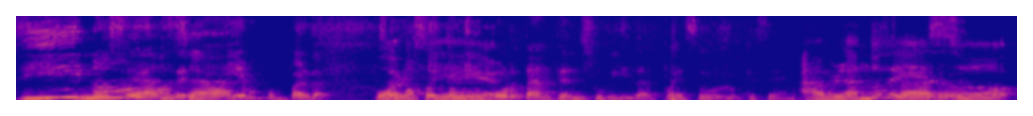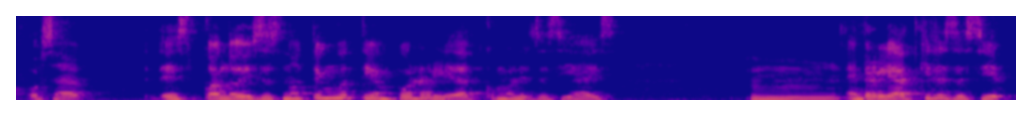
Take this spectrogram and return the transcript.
Sí, No, no, se o hace sea, el tiempo para, o sea, no soy tan importante en su vida, pues, o lo que sea. Hablando de Claro. eso, o sea, es cuando dices no tengo tiempo, en realidad, como les decía, es. mm, en realidad quieres decir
